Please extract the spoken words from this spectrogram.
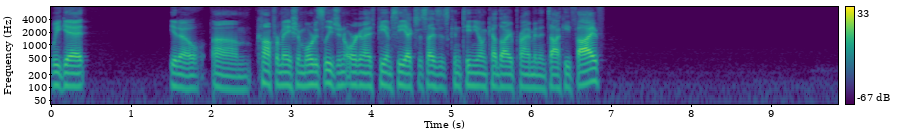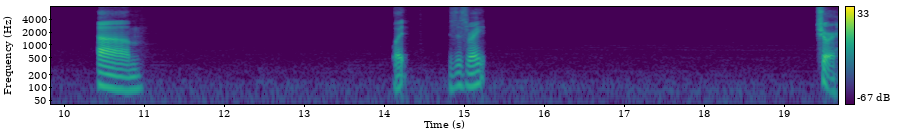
we get, you know, um, confirmation. Mordu's Legion organized PMC exercises continue on Caldari Prime and Intaki 5. Um, what is this right? Sure.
